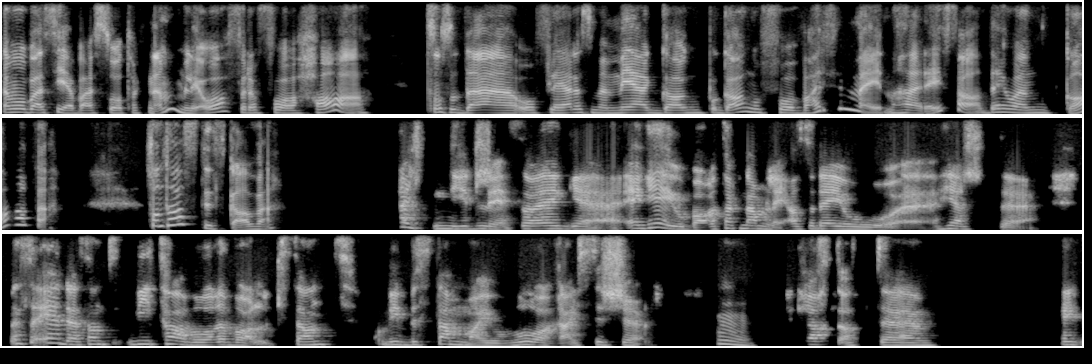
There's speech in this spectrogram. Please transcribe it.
jeg må bare si jeg er så takknemlig også for å få ha sånn som deg og flere som er med gang på gang, og få være med i denne reisa. Det er jo en gave. Fantastisk gave. Helt nydelig. Så jeg, jeg er jo bare takknemlig. Altså, det er jo eh, helt eh, Men så er det sant, vi tar våre valg, sant. Og vi bestemmer jo vår reise sjøl. Mm. Klart at jeg,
